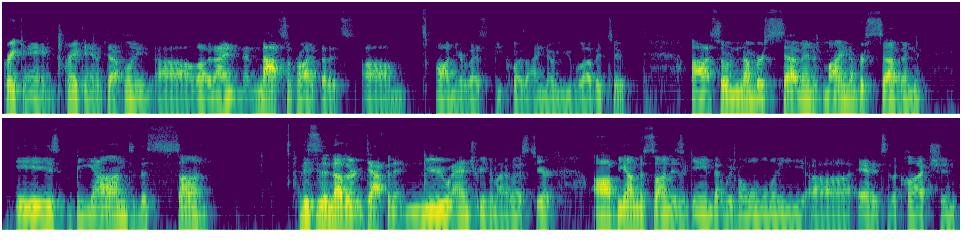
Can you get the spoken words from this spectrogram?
Great game, great game. Definitely uh, love it. I'm not surprised that it's um, on your list because I know you love it too. Uh, so number seven, my number seven is Beyond the Sun. This is another definite new entry to my list here. Uh, Beyond the Sun is a game that we've only uh, added to the collection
